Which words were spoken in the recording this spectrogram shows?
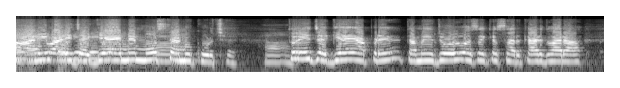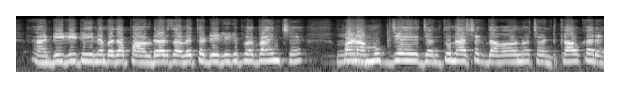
પાણીવાળી જગ્યા એને. મોસ્ટ અનુકૂળ છે. તો એ જગ્યાએ આપણે તમે જોયું હશે કે સરકાર દ્વારા ડીડીટી ને બધા પાવડર્સ હવે તો ડીડીટી પર બેન છે. પણ અમુક જે જંતુનાશક દવાઓનો છંટકાવ કરે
